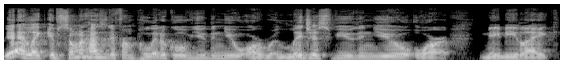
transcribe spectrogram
yeah, like if someone has a different political view than you or religious view than you, or maybe like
